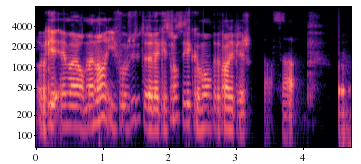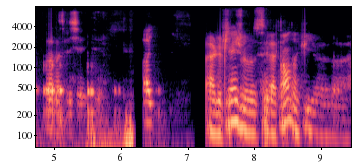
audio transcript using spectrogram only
Ok, et ben alors maintenant, il faut juste. euh, la question, c'est comment on prépare les pièges. Alors ça, pas ma spécialité. Bah, le piège, euh, c'est l'attendre, et puis, euh, bah,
